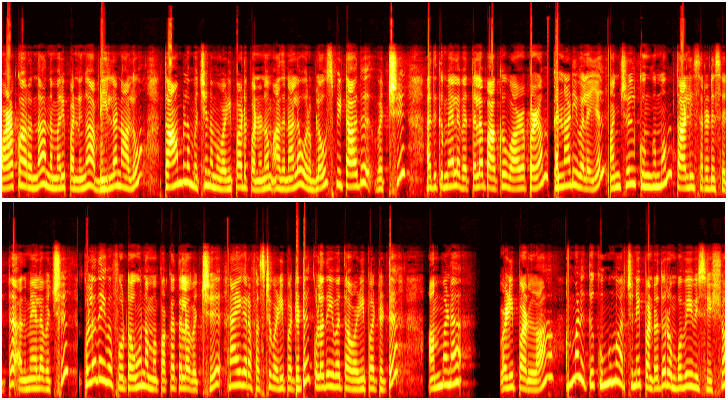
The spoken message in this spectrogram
பழக்கம் இருந்தால் அந்த மாதிரி பண்ணுங்க. அப்படி இல்லைனாலும் தாம்பலம் வச்சு நம்ம வழிபாடு பண்ணணும். அதனால ஒரு ப்ளவுஸ் பீட்டாவது வச்சு அதுக்கு மேலே வெத்தலை பாக்கு வாழைப்பழம் கண்ணாடி வளையல் மஞ்சள் குங்குமம் தாலி சரடு செட்டு அது மேலே வச்சு குலதெய்வ ஃபோட்டோவும் நம்ம பக்கத்தில் வச்சு விநாயகரை ஃபஸ்ட்டு வழிபட்டுட்டு குலதெய்வத்தை வழிபட்டுட்டு அம்மனை வழிபடலாம். அம்மனுக்கு குங்கும அர்ச்சனை பண்ணுறது ரொம்பவே விசேஷம்.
